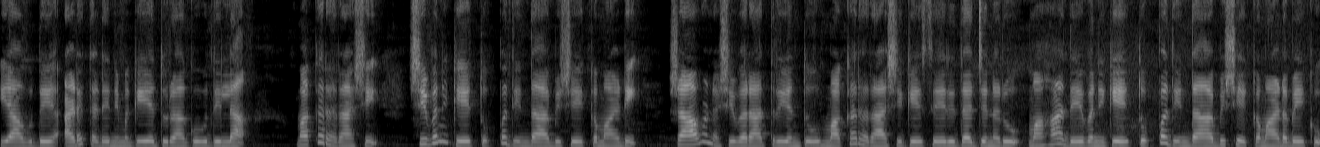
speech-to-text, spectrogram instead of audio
ಯಾವುದೇ ಅಡೆತಡೆ ನಿಮಗೆ ಎದುರಾಗುವುದಿಲ್ಲ. ಮಕರ ರಾಶಿ, ಶಿವನಿಗೆ ತುಪ್ಪದಿಂದ ಅಭಿಷೇಕ ಮಾಡಿ. ಶ್ರಾವಣ ಶಿವರಾತ್ರಿಯಂದು ಮಕರ ರಾಶಿಗೆ ಸೇರಿದ ಜನರು ಮಹಾದೇವನಿಗೆ ತುಪ್ಪದಿಂದ ಅಭಿಷೇಕ ಮಾಡಬೇಕು.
